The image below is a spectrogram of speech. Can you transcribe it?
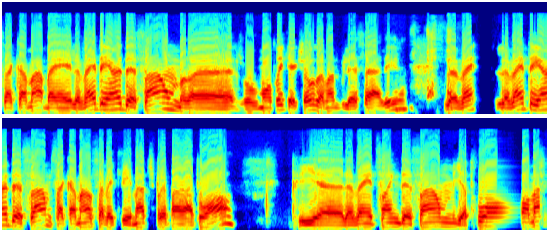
Ça commence, ben, le 21 décembre, euh, je vais vous montrer quelque chose avant de vous laisser aller. Le, 20, le 21 décembre, ça commence avec les matchs préparatoires. Puis euh, le 25 décembre, il y a trois matchs,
